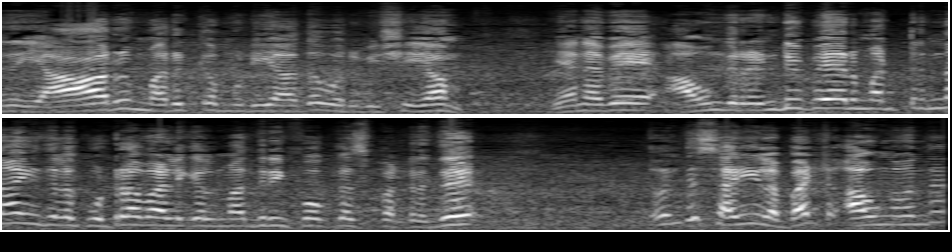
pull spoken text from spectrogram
இதை யாரும் மறுக்க முடியாத ஒரு விஷயம். எனவே அவங்க ரெண்டு பேர் மட்டும்தான் இதுல குற்றவாளிகள் மாதிரி ஃபோக்கஸ் பண்றது. வந்து சரியில்லை. பட் அவங்க வந்து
